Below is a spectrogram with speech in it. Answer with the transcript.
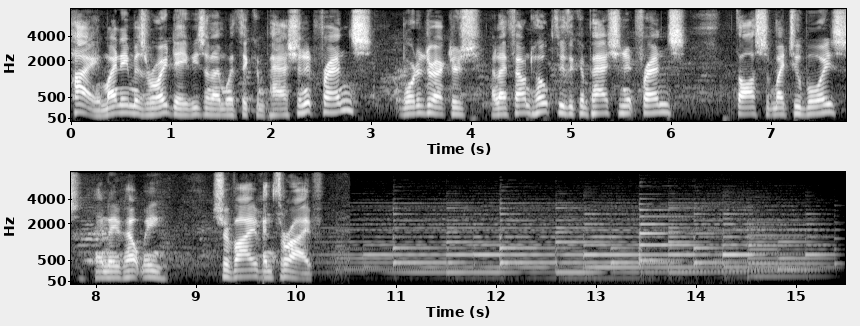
Hi, my name is Roy Davies, and I'm with the Compassionate Friends Board of Directors. And I found hope through the Compassionate Friends, the loss of my two boys, and they've helped me survive and thrive.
